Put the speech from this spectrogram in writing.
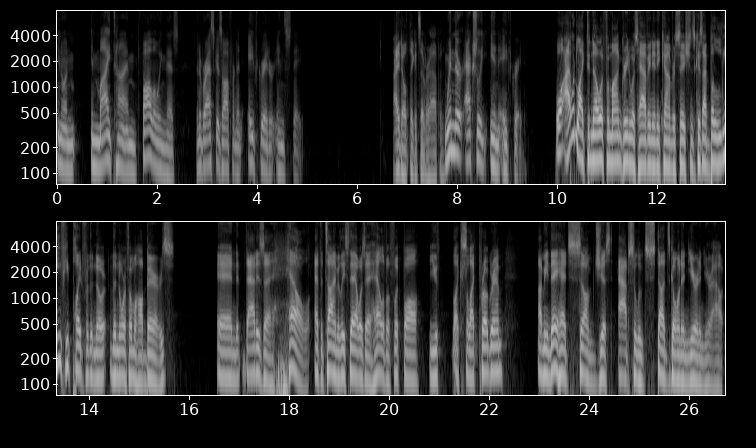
you know, in in my time following this, the Nebraska has offered an eighth grader in state I don't think it's ever happened. when they're actually in eighth grade. Well, I would like to know if Ahman Green was having any conversations because I believe he played for the Nor- the North Omaha Bears, and that is a hell at the time. At least that was a hell of a football youth like select program. I mean, they had some just absolute studs going in year in and year out.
